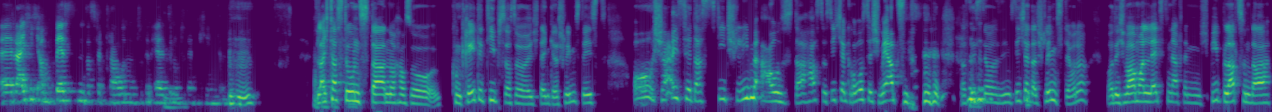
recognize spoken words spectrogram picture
erreiche ich am besten das Vertrauen zu den Eltern und zu den Kindern. Mhm. Vielleicht hast du uns da noch auch so konkrete Tipps. Also ich denke, das Schlimmste ist, oh Scheiße, das sieht schlimm aus. Da hast du sicher große Schmerzen. das ist so sicher das Schlimmste, oder? Oder ich war mal letztens auf dem Spielplatz und da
